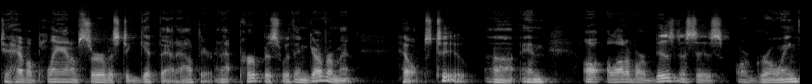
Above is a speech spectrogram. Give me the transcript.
to have a plan of service to get that out there. And that purpose within government helps too. Uh, and a, a, lot of our businesses are growing,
